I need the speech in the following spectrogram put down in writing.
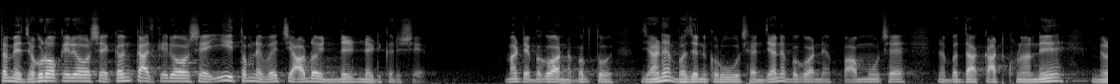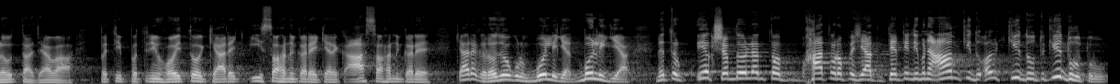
તમે ઝઘડો કર્યો હશે, કંકાજ કર્યો હશે એ તમને વચ્ચે આડો નડનડ કરશે. માટે ભગવાનના ભક્તો જેણે ભજન કરવું છે જેને ભગવાનને પામવું છે અને બધા કાટખૂણાને મેળવતા જવા. પતિ પત્ની હોય તો ક્યારેક ઈ સહન કરે, ક્યારેક આ સહન કરે, ક્યારેક રજોગુણ બોલી ગયા બોલી ગયા. નહીં તો એક શબ્દ બોલે તો સાત વર્ષ પછી યાદ તેથી મને આમ કીધું કીધું તું કીધું તું.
